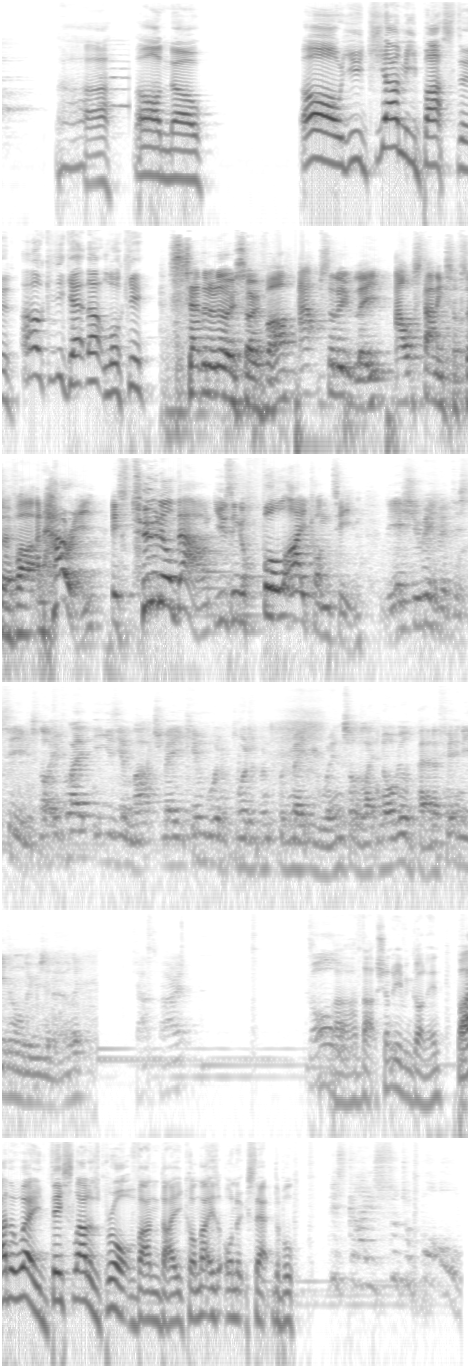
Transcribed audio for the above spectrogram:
Ah. Oh, no. Oh, you jammy bastard. How can you get that lucky? 7 0 so far. Absolutely outstanding stuff so far. And Harry is 2 0 down using a full icon team. The issue is with this team, it's not even like easier matchmaking would, would, would make you win, so there's like no real benefit in even losing early. Ah, that shouldn't have even gone in. By the way, this lad has brought Van Dijk on. That is unacceptable. This guy is such a bottle.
